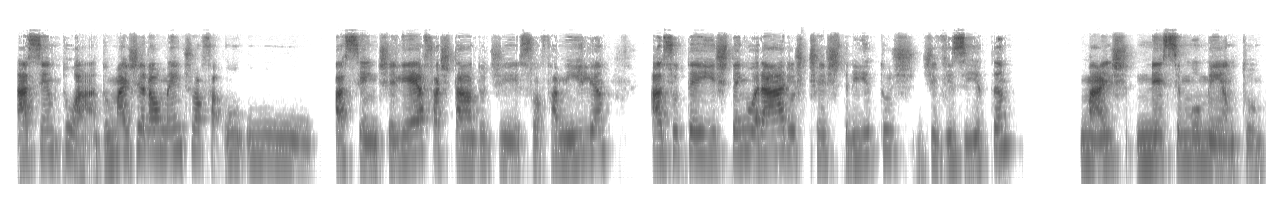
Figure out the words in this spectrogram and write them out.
acentuado, mas geralmente o, o, o paciente ele é afastado de sua família, as UTIs têm horários restritos de visita, mas nesse momento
